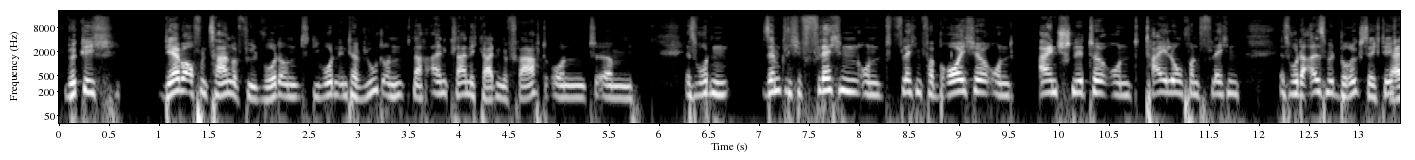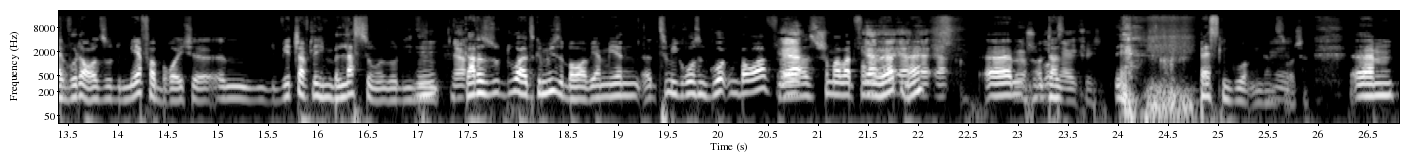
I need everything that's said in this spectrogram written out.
wirklich derbe auf den Zahn gefühlt wurde und die wurden interviewt und nach allen Kleinigkeiten gefragt und ähm, es wurden sämtliche Flächen und Flächenverbräuche und Einschnitte und Teilung von Flächen, es wurde alles mit berücksichtigt. Ja, wurde auch so die Mehrverbräuche, ähm, die wirtschaftlichen Belastungen und so, die, die Mhm, ja. gerade so du als Gemüsebauer, wir haben hier einen äh, ziemlich großen Gurkenbauer, vielleicht Ja. hast du schon mal was von Ja, gehört, ja, ne? ja, ja. Ähm, Ja, schon und Gurken das hergekriegt. besten Gurken in ganz Ja. Deutschland. Ähm,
